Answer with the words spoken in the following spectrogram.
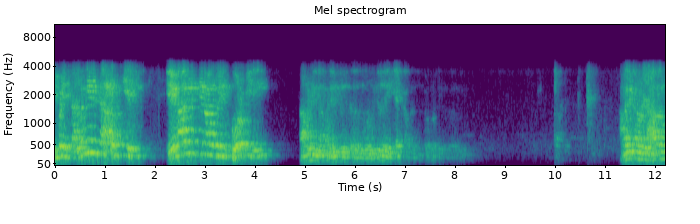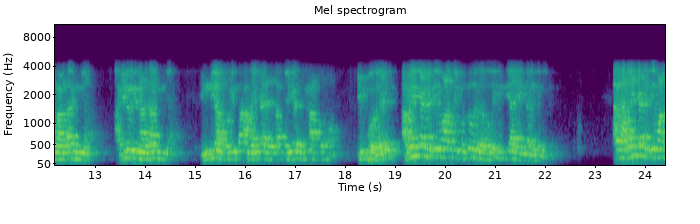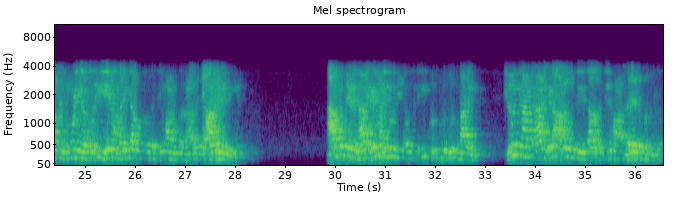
இப்படி சர்வதேச அரசியல் ஏகாதிபத்திய நாடுகளின் போட்டியில் தமிழினம் அறிந்திருக்கிறது ஒரு விடுதலை இயக்கம் நடத்தப்பட்டிருக்கிறது. அமெரிக்காவுடைய ஆதரவால் தான் இந்தியா. அகிலத்தினால் தான் இந்தியா. இந்தியா போய்தான் அமெரிக்கா இதெல்லாம் செய்கிறதுன்னு நான் சொல்லுவோம் இப்போது அமெரிக்காவின் தீர்மானத்தை கொண்டு வருகிற போது இந்தியா ஏன் தருகிறது அது அமெரிக்காவின் தீர்மானத்தை முன்மொழிகிற போது ஏன் அமெரிக்காவுக்கு இந்த தீர்மானம் அதற்கு ஆதரவு நாற்பத்தி ஏழு நாடுகள் மனித உரிமை கவுன்சிலின் உறுப்பு உறுப்பு நாடுகள் இருபத்தி நான்கு நாடுகள் ஆதரவு தெரிவித்தால் அது தீர்மானம் நிறைவேற்றப்பட்டுள்ளது.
